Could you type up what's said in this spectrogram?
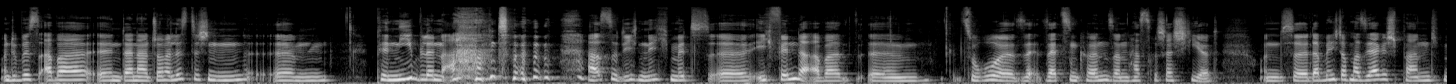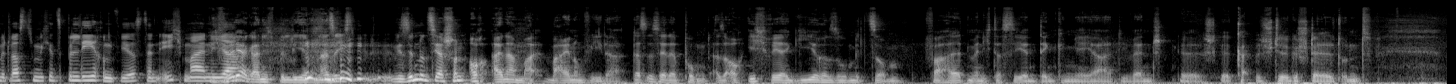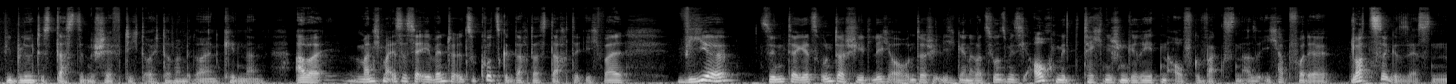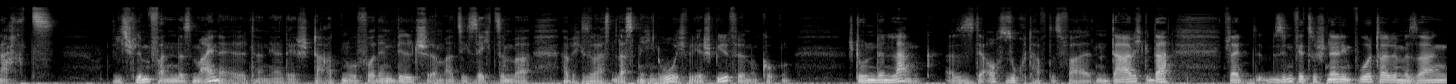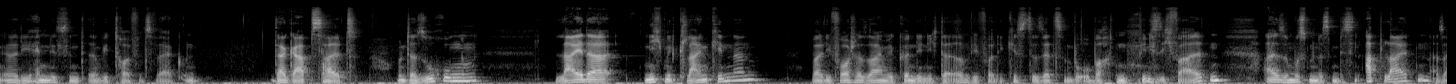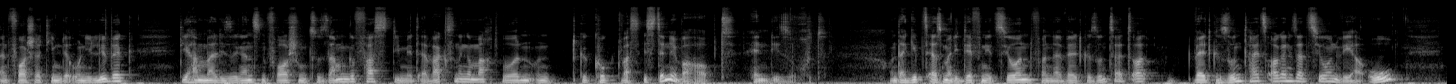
Und du bist aber in deiner journalistischen ähm, peniblen Art hast du dich nicht mit, äh, ich finde, aber äh, zur Ruhe se setzen können, sondern hast recherchiert. Und äh, da bin ich doch mal sehr gespannt, mit was du mich jetzt belehren wirst, denn ich meine ich ja. Ich will ja gar nicht belehren. Also ich, wir sind uns ja schon auch einer Meinung wieder. Das ist ja der Punkt. Also auch ich reagiere so mit so einem Verhalten, wenn ich das sehe und denke mir, ja, die werden äh, stillgestellt und wie blöd ist das denn, beschäftigt euch doch mal mit euren Kindern. Aber manchmal ist es ja eventuell zu kurz gedacht, das dachte ich, weil wir sind ja jetzt unterschiedlich, auch unterschiedlich generationsmäßig, auch mit technischen Geräten aufgewachsen. Also ich habe vor der Glotze gesessen nachts. Wie schlimm fanden das meine Eltern? Ja, der starrt nur vor dem Bildschirm. Als ich 16 war, habe ich gesagt, lasst mich in Ruhe, ich will hier Spielfilme gucken stundenlang. Also es ist ja auch suchthaftes Verhalten. Und da habe ich gedacht, vielleicht sind wir zu schnell im Urteil, wenn wir sagen, äh, die Handys sind irgendwie Teufelswerk. Und da gab es halt Untersuchungen, leider nicht mit Kleinkindern, weil die Forscher sagen, wir können die nicht da irgendwie vor die Kiste setzen und beobachten, wie die sich verhalten. Also muss man das ein bisschen ableiten. Also ein Forscherteam der Uni Lübeck, die haben mal diese ganzen Forschungen zusammengefasst, die mit Erwachsenen gemacht wurden und geguckt, was ist denn überhaupt Handysucht? Und da gibt es erstmal die Definition von der Weltgesundheitsor Weltgesundheitsorganisation, WHO.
